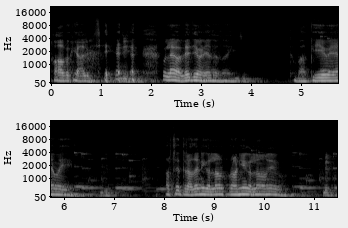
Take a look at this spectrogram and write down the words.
ਖਾਬ ਖਿਆਲ ਵਿੱਚ ਜੀ ਜੀ। ਉਹ ਲੈ ਹੌਲੇ ਜਿਹੇ ਹੋਣੇ ਸਸਾਈ ਜੀ। ਤੇ ਬਾਕੀ ਇਹ ਹੈ ਭਾਈ ਜੀ। ਅਰਥੇ ਦਰਾਦਾ ਨਹੀਂ ਗੱਲਾਂ ਪੁਰਾਣੀਆਂ ਗੱਲਾਂ ਬਿਲਕੁਲ।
